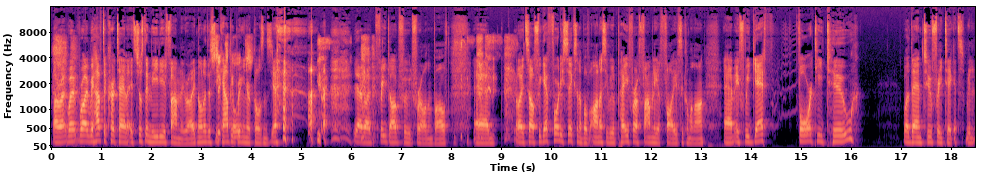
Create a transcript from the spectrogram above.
All right, well, right. We have to curtail it. It's just immediate family, right? None of this. you can't be bringing your cousins. Yeah, yeah, right. Free dog food for all involved. Um, right. So if we get forty six and above, honestly, we'll pay for a family of five to come along. Um, if we get forty two. Well, then two free tickets. We'll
